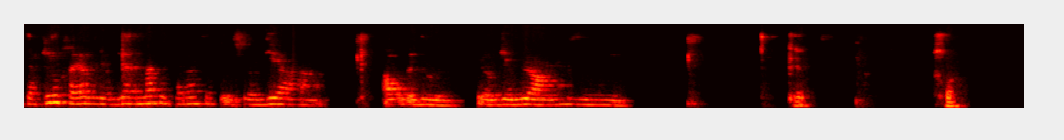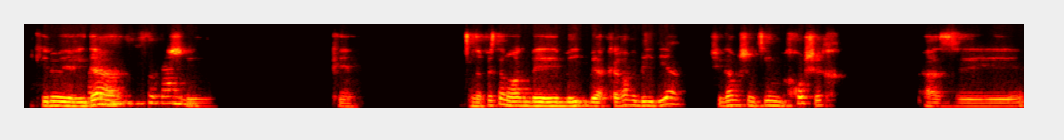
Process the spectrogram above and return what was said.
אתה כאילו חייב להגיע למטה, כדי שיגיע האור גדול, יגיע האור כן, נכון. כאילו ירידה, כן. זה תופס אותנו רק בהכרה ובידיעה, שגם כשנמצאים בחושך, אז uh,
